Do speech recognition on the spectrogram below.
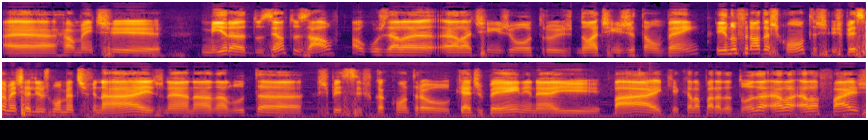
é, realmente mira 200 alvos, alguns dela ela atinge, outros não atinge tão bem. E no final das contas, especialmente ali os momentos finais, né, na, na luta específica contra o Cad Bane, né, e Pike, aquela parada toda, ela, ela faz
